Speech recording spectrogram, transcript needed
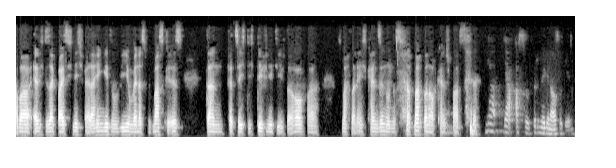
Aber ehrlich gesagt weiß ich nicht, wer da hingeht und wie. Und wenn das mit Maske ist, dann verzichte ich definitiv darauf, weil macht dann echt keinen Sinn und es macht dann auch keinen Spaß. Ja, ja, absolut. Würde mir genauso gehen.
